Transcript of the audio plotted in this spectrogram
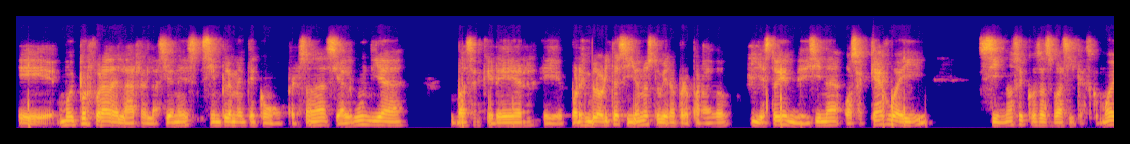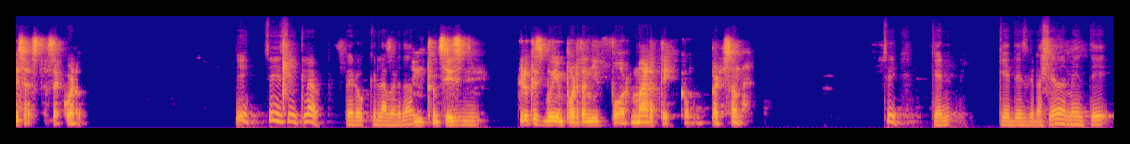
eh, muy por fuera de las relaciones, simplemente como persona, si algún día vas a querer, eh, por ejemplo, ahorita si yo no estuviera preparado y estoy en medicina, o sea, ¿qué hago ahí si no sé cosas básicas como esas? ¿Estás de acuerdo? Sí, sí, sí, claro, pero que la verdad... Entonces, mm, creo que es muy importante informarte como persona. Sí, que, que desgraciadamente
